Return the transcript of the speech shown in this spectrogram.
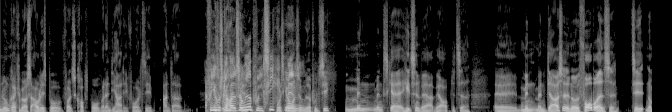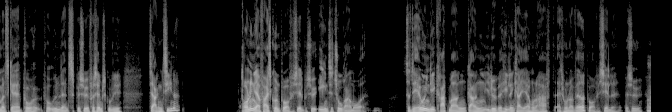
nogle gange kan man også aflæse på folks kropssprog, hvordan de har det i forhold til andre... Fordi hun Altså, skal holde sig ude af politik. Hun skal men... holde sig ude af politik, men, men skal hele tiden være, være opdateret. Øh, men, men der er også noget forberedelse til, når man skal på, på udenlandsbesøg. For eksempel skulle vi til Argentina. Dronningen er faktisk kun på officielt besøg en til to gange om året. Så det er jo egentlig ikke ret mange gange i løbet af hele den karriere, hun har haft, at hun har været på officielle besøg Mhm.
